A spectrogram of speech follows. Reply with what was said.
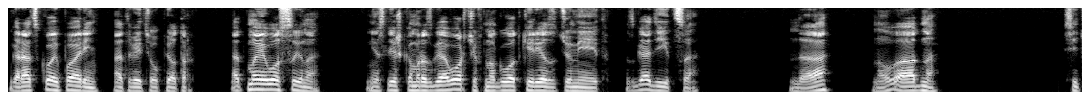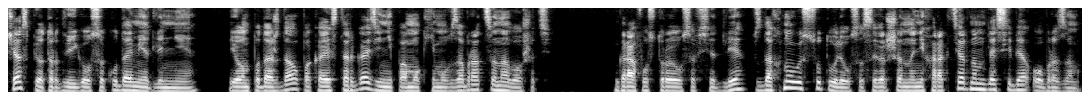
«Городской парень», — ответил Петр. «От моего сына. Не слишком разговорчив, но глотки резать умеет. Сгодится». «Да? Ну ладно». Сейчас Петр двигался куда медленнее, и он подождал, пока Эстергази не помог ему взобраться на лошадь. Граф устроился в седле, вздохнул и сутулился совершенно нехарактерным для себя образом.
